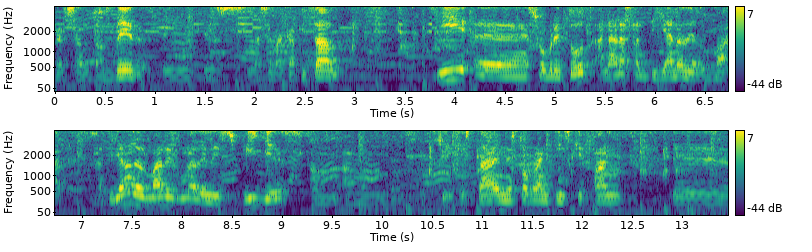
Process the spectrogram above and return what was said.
per Santander, que, que és la seva capital, i eh, sobretot anar a Santillana del Mar. Santillana del Mar és una de les villes amb, amb, que, que està en aquests rànquings que fan eh,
